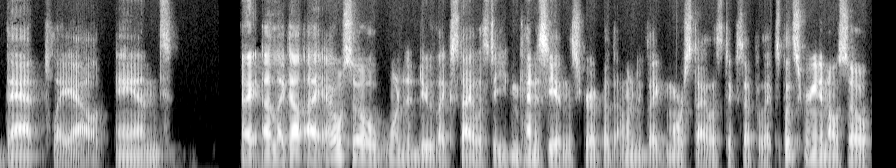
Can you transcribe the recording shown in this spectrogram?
that play out and I, I like I, I also wanted to do like stylistic. You can kind of see it in the script, but I wanted like more stylistic stuff with like split screen and also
